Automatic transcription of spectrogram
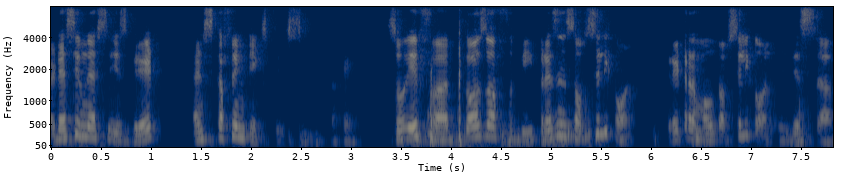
adhesiveness is great and scuffling takes place. Okay. So if uh, because of the presence of silicon, greater amount of silicon in this uh,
